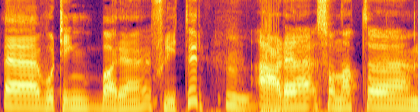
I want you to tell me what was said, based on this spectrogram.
eh, hvor ting bare flyter? Er det sånn at eh,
